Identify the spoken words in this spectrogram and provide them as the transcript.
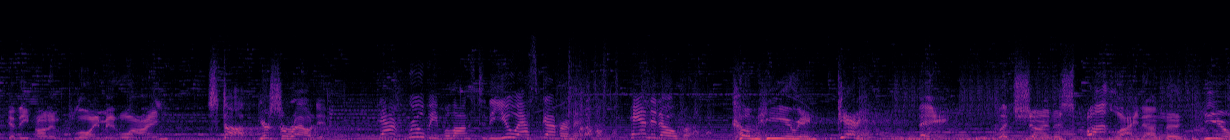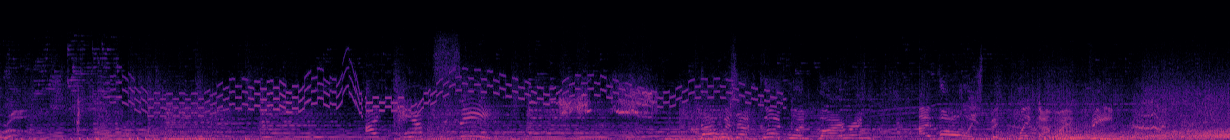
Back to the unemployment line? Stop! You're surrounded. That ruby belongs to the U.S. government. Hand it over. Come here and get it. Hey, let's shine a spotlight on the heroes. I can't see. That was a good one, Byron. I've always been quick on my feet.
